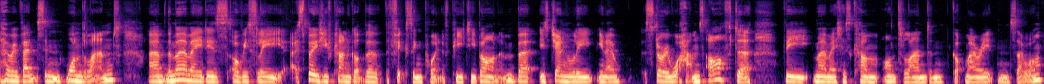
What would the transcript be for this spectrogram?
her events in Wonderland. Um, the Mermaid is obviously, I suppose you've kind of got the, the fixing point of P.T. Barnum, but is generally, you know, a story what happens after the mermaid has come onto land and got married and so on.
